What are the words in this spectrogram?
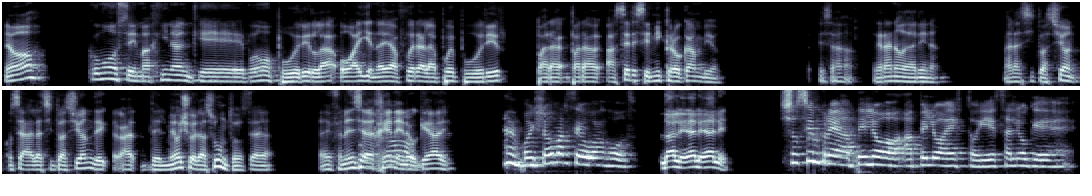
¿no? ¿Cómo se imaginan que podemos pudrirla o alguien de ahí afuera la puede pudrir para, para hacer ese microcambio, esa grano de arena a la situación? O sea, a la situación de, del meollo del asunto, o sea, la diferencia de género que hay. ¿Voy yo, Marcelo, o vos? Dale, dale, dale. Yo siempre apelo, apelo a esto y es algo que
